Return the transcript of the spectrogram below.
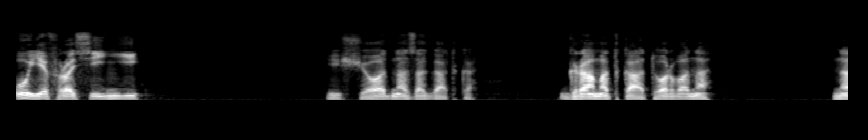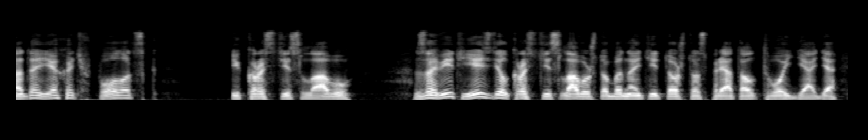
у Ефросиньи. Еще одна загадка. Грамотка оторвана. Надо ехать в Полоцк и к Ростиславу. Завид ездил к Ростиславу, чтобы найти то, что спрятал твой дядя —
